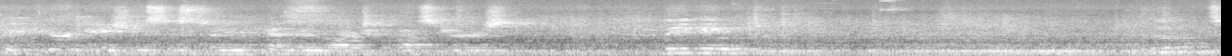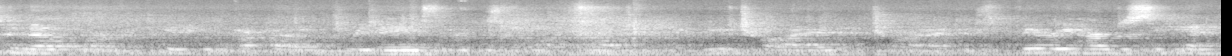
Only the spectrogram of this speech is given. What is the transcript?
big irrigation system and their large clusters, leaving little to no uh, uh, remains that are visible archaeologically. We've tried and tried. It's very hard to see anything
